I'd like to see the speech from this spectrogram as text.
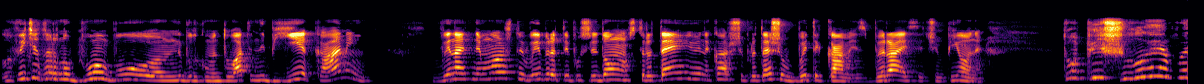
Ловіть ядерну бомбу, не буду коментувати, не б'є камінь. Ви навіть не можете вибрати послідовну стратегію, не кажучи про те, щоб вбити камінь. Збирайся, чемпіони. То пішли ви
